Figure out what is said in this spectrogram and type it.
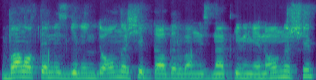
one of them is giving the ownership, the other one is not giving an ownership,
